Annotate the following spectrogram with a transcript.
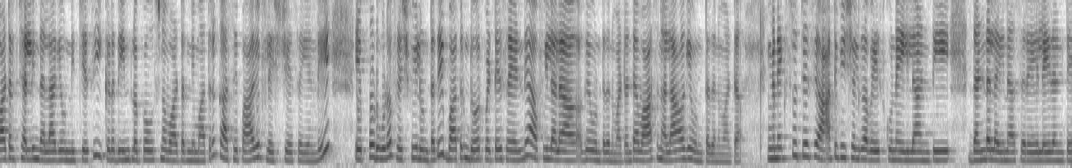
వాటర్ చల్లింది అలాగే ఉండిచ్చేసి ఇక్కడ దీంట్లో పోసిన వాటర్ని మాత్రం కాసేపు ఆగి ఫ్రెష్ చేసేయండి. ఎప్పుడు కూడా ఫ్రెష్ ఫీల్ ఉంటుంది. బాత్రూమ్ డోర్ పెట్టేసేయండి ఆ ఫీల్ అలాగే ఉంటుంది అనమాట అంటే ఆ వాసన అలాగే ఉంటుంది అనమాట ఇంకా నెక్స్ట్ వచ్చేసి ఆర్టిఫిషియల్గా వేసుకునే ఇలాంటి దండలైనా సరే లేదంటే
